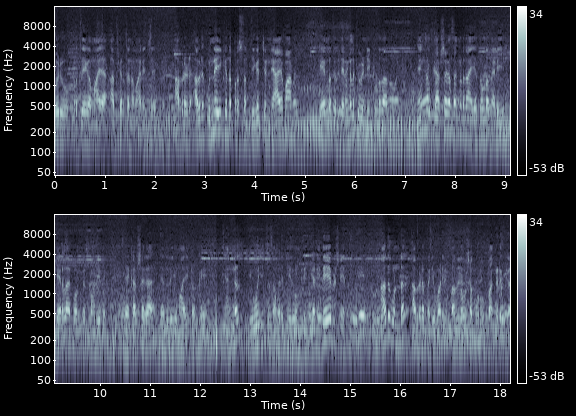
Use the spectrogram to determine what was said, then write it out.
ഒരു പ്രത്യേകമായ അഭ്യർത്ഥന മാനിച്ച് അവരുടെ അവർ ഉന്നയിക്കുന്ന പ്രശ്നം തികച്ചും ന്യായമാണ്. കേരളത്തിലെ ജനങ്ങൾക്ക് വേണ്ടിയിട്ടുള്ളതാണ്. ഞങ്ങൾ കർഷക സംഘടന എന്നുള്ള നിലയിൽ കേരള കോൺഗ്രസ് പാർട്ടിയുടെ കർഷക ജനതയുമായിട്ടൊക്കെ ഞങ്ങൾ യോജിച്ച് സമരം ചെയ്തുകൊണ്ടിരിക്കുകയാണ് ഇതേ വിഷയത്തിൽ. അതുകൊണ്ട് അവരുടെ പരിപാടിയിൽ സന്തോഷപൂർവം പങ്കെടുക്കുക.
